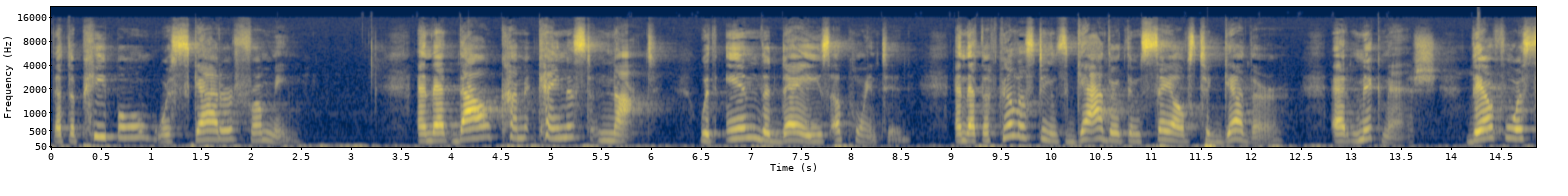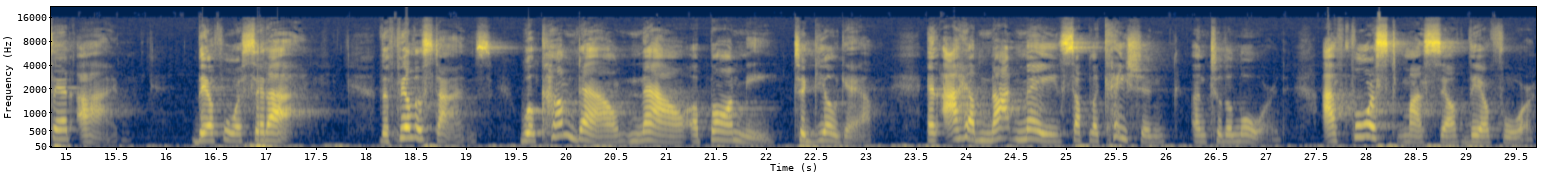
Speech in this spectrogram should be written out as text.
that the people were scattered from me, and that thou camest not within the days appointed, and that the Philistines gathered themselves together at Michmash. Therefore said I, therefore said I, the Philistines will come down now upon me to Gilgal, and I have not made supplication unto the Lord. I forced myself, therefore,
